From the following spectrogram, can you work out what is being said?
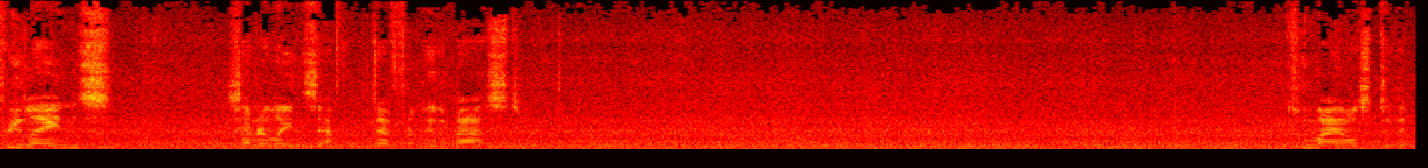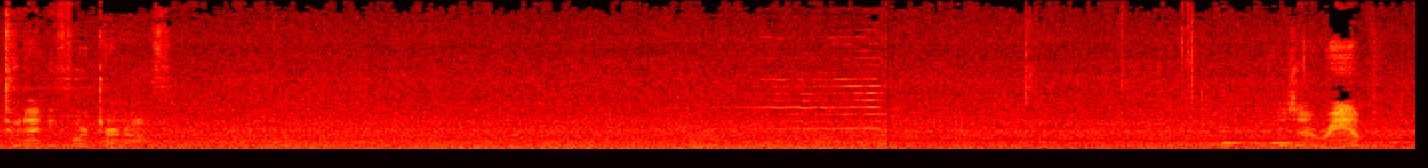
Three lanes. Center lane's def definitely the best. Two miles to the 294 turnoff. Here's a ramp.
